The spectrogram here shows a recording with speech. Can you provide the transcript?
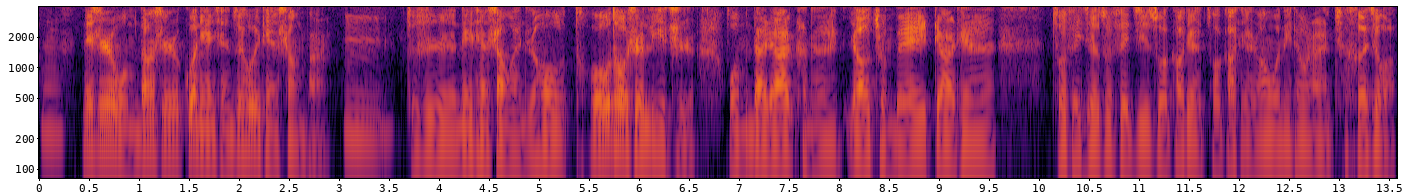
嗯，那是我们当时过年前最后一天上班，嗯就是那天上完之后，Toto 是离职，我们大家可能要准备第二天坐飞机坐飞机，坐高铁坐高铁。然后我那天晚上去喝酒了，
